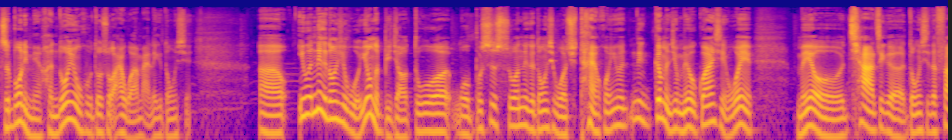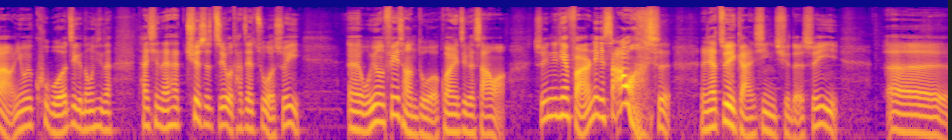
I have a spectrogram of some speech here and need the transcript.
直播里面很多用户都说：“哎，我要买那个东西。”呃，因为那个东西我用的比较多，我不是说那个东西我去带货，因为那根本就没有关系，我也没有恰这个东西的饭啊。因为库博这个东西呢，它现在它确实只有他在做，所以呃，我用的非常多关于这个纱网，所以那天反而那个纱网是人家最感兴趣的，所以呃。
